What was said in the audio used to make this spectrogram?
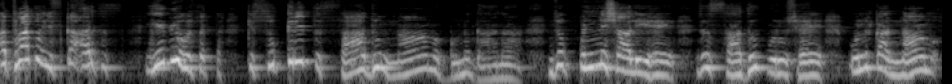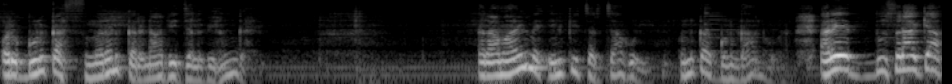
अथवा तो इसका अर्थ ये भी हो सकता है कि सुकृत साधु नाम गुण गाना जो पुण्यशाली है जो साधु पुरुष है उनका नाम और गुण का स्मरण करना भी जल विहंग है। रामायण में इनकी चर्चा हुई। उनका गुणगान हुआ अरे, दूसरा क्या?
